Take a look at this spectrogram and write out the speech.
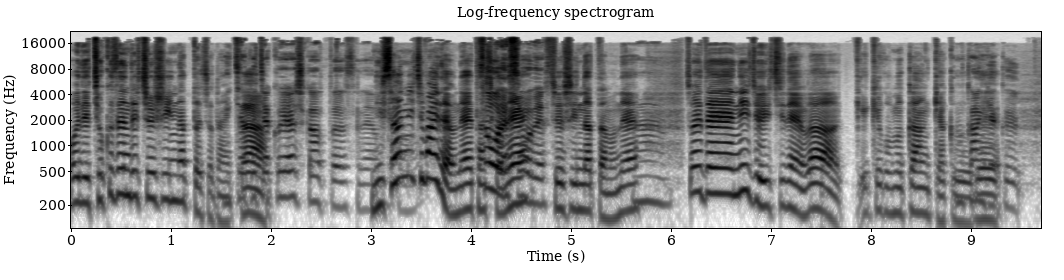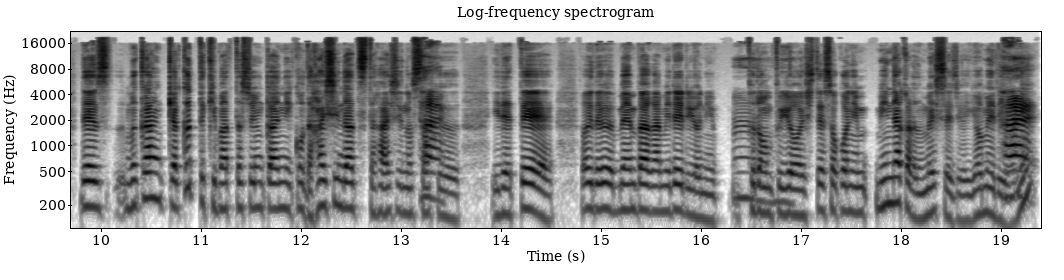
ほいで直前で中止になったじゃないめちゃくちゃか悔しかったですね23日前だよね確かね。中止になったのね、うん。それで21年は結局無観客で。無観客。で無観客って決まった瞬間に今度配信だっつって配信のスタッフ入れて、それでメンバーが見れるようにプロンプ用意して、そこにみんなからのメッセージが読めるようにはい。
